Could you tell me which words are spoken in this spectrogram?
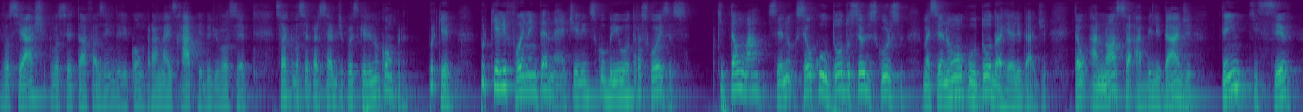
você acha que você está fazendo ele comprar mais rápido de você. Só que você percebe depois que ele não compra. Por quê? Porque ele foi na internet ele descobriu outras coisas que estão lá. Você, não, você ocultou do seu discurso, mas você não ocultou da realidade. Então, a nossa habilidade tem que ser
